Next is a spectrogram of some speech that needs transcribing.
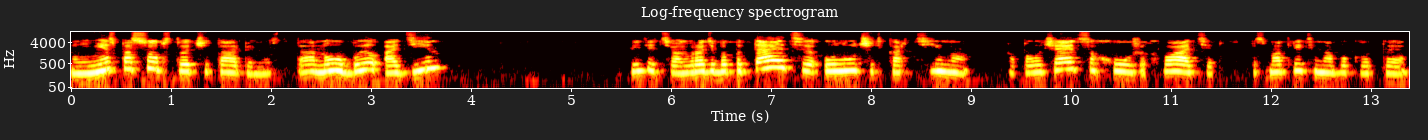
Они не способствуют читабельности. Да? Но был один, видите, он вроде бы пытается улучшить картину, а получается хуже. Хватит. Посмотрите на букву Т.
